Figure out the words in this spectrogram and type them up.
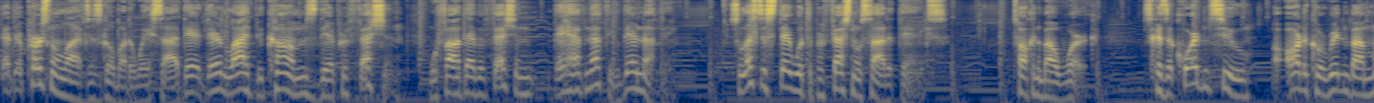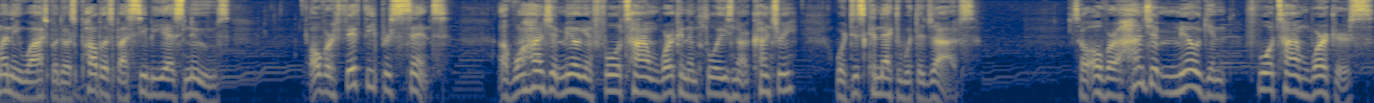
that their personal lives just go by the wayside. Their, their life becomes their profession. Without that profession, they have nothing. They're nothing. So let's just stay with the professional side of things, talking about work. Because according to an article written by Money Watch, but it was published by CBS News, over 50% of 100 million full time working employees in our country were disconnected with their jobs. So, over 100 million full time workers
